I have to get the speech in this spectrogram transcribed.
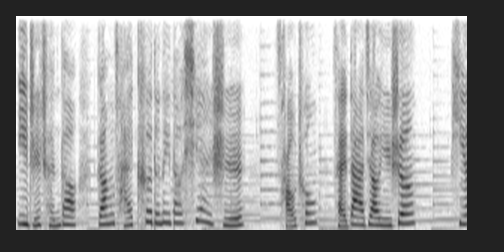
一直沉到刚才刻的那道线时，曹冲才大叫一声。停！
